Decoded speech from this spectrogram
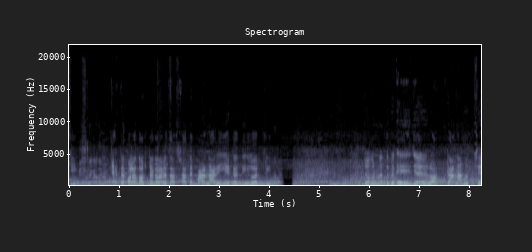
কি। একটা কলা দশ টাকা করে, তার সাথে পান আর ইয়েটা দিল আর কি। জগন্নাথ দেবের এই যে রথ টানা হচ্ছে।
